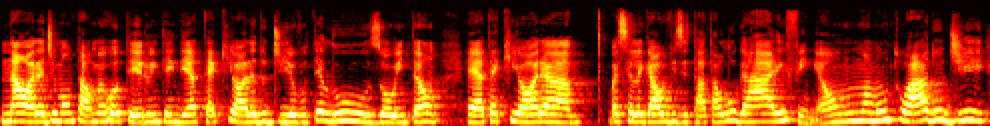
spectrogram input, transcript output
na hora de montar o meu roteiro, entender até que hora do dia eu vou ter luz, ou então é, até que hora vai ser legal visitar tal lugar, enfim, é um amontoado de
